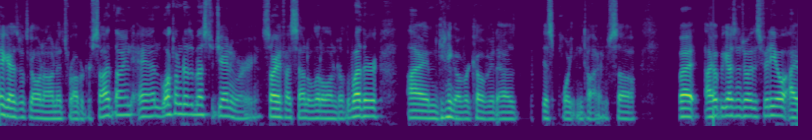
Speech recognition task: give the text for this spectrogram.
Hey guys, what's going on? It's Robert or Sideline, and welcome to the best of January. Sorry if I sound a little under the weather. I'm getting over COVID at this point in time, so. But I hope you guys enjoy this video. I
